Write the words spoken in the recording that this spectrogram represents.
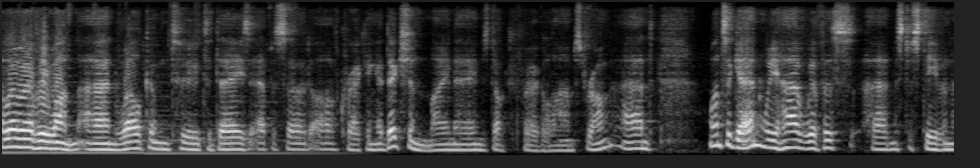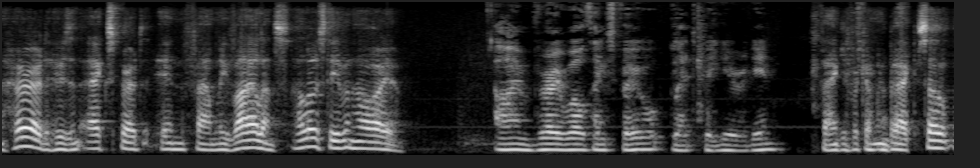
Hello, everyone, and welcome to today's episode of Cracking Addiction. My name's Dr. Fergal Armstrong, and once again, we have with us uh, Mr. Stephen Herd, who's an expert in family violence. Hello, Stephen, how are you? I'm very well, thanks, Fergal. Glad to be here again. Thank you for coming back. So,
